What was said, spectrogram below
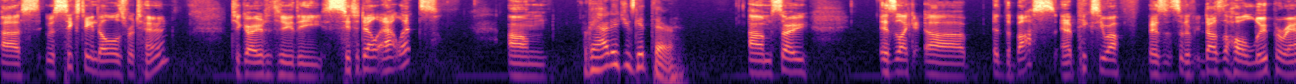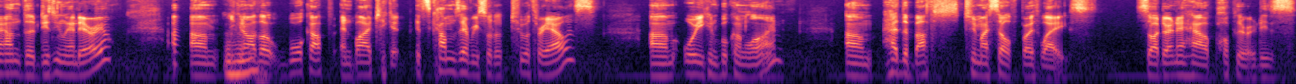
uh, it was sixteen dollars return to go to the Citadel outlets. Um, Okay, how did you get there? um, so it's like uh, the bus, and it picks you up as it sort of it does the whole loop around the Disneyland area. Um, you can either walk up and buy a ticket. It comes every sort of two or three hours, um, or you can book online. Um, had the bus to myself both ways, so I don't know how popular it is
